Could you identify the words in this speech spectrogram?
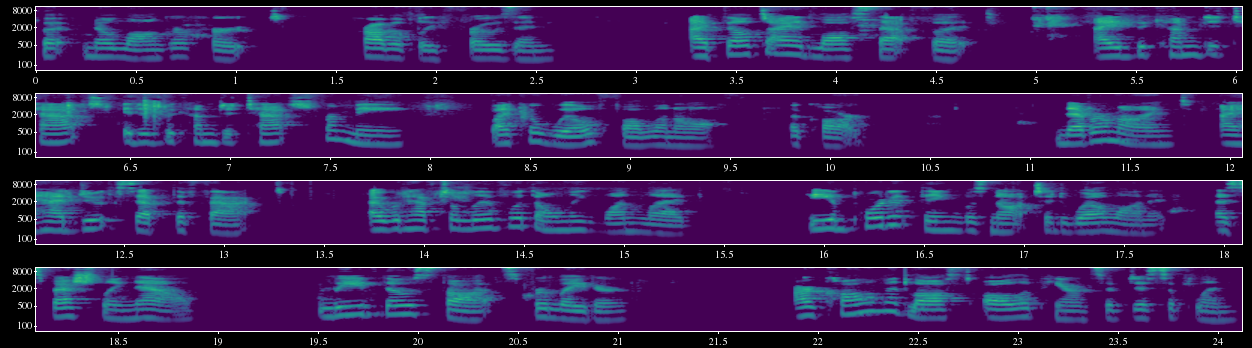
foot no longer hurt, probably frozen. I felt I had lost that foot. I had become detached, it had become detached from me like a wheel fallen off a car. Never mind, I had to accept the fact. I would have to live with only one leg. The important thing was not to dwell on it, especially now. Leave those thoughts for later. Our column had lost all appearance of discipline.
